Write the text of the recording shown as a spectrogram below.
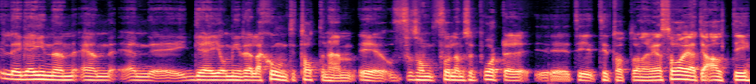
lägga in en, en, en eh, grej om min relation till Tottenham. Eh, som Fulham-supporter eh, till, till Tottenham. Jag sa ju att jag alltid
